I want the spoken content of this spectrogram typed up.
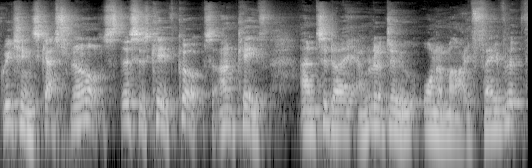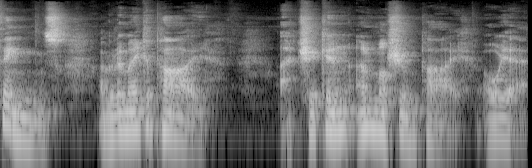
Greetings gastronauts, this is Keef Cooks, I'm Keef and today I'm going to do one of my favourite things. I'm going to make a pie. A chicken and mushroom pie, oh yeah.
